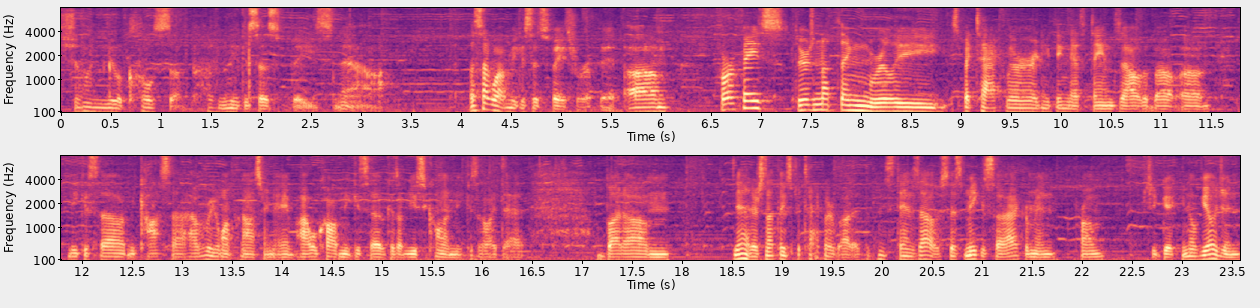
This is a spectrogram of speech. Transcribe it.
showing you a close-up of Mikasa's face now. Let's talk about Mikasa's face for a bit. Um, for her face, there's nothing really spectacular or anything that stands out about um, Mikasa, Mikasa, however you want to pronounce her name. I will call Mikasa because I'm used to calling Mikasa like that. But um, yeah, there's nothing spectacular about it. Nothing stands out. It's just Mikasa Ackerman from Shingeki no Kyojin.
